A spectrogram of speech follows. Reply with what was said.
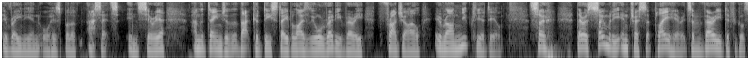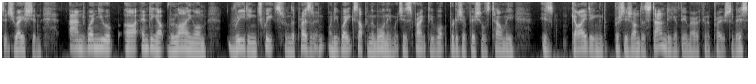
Iranian or Hezbollah assets in Syria and the danger that that could destabilise the already very fragile Iran nuclear deal. So there are so many interests at play here. It's a very difficult situation. And when you are ending up relying on reading tweets from the president when he wakes up in the morning, which is frankly what British officials tell me is guiding the British understanding of the American approach to this,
